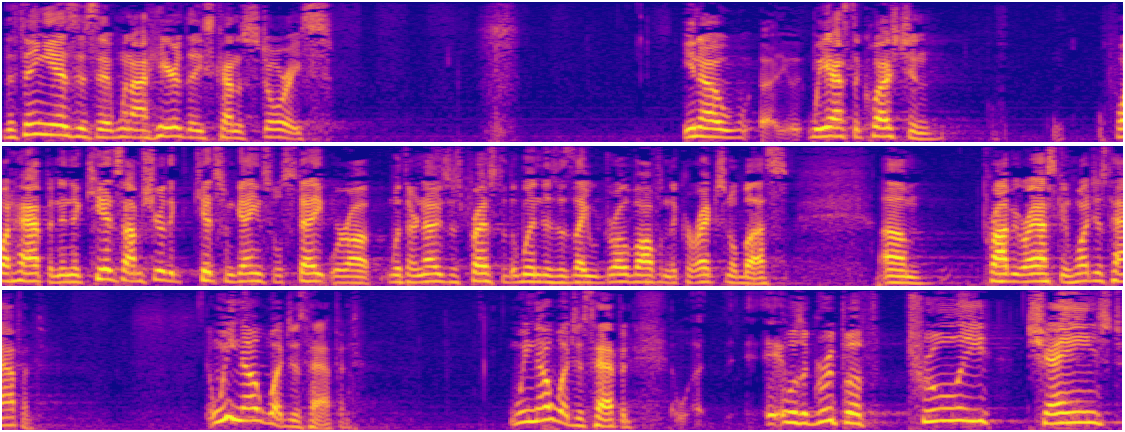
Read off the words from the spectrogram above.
the thing is, is that when I hear these kind of stories, you know, we ask the question, what happened? And the kids, I'm sure the kids from Gainesville State were uh, with their noses pressed to the windows as they drove off in the correctional bus. Um, probably were asking, what just happened? And we know what just happened. We know what just happened. It was a group of truly changed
